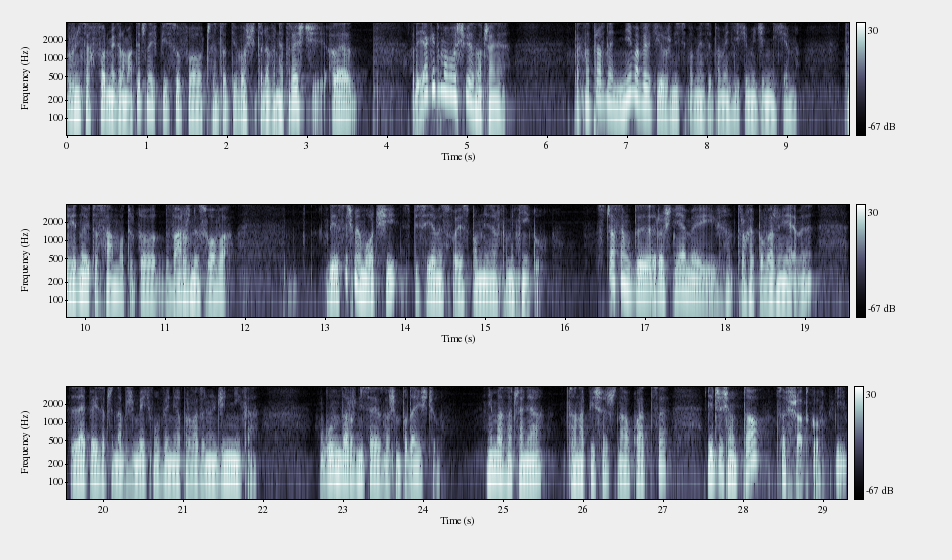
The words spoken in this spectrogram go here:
różnicach w formie gramatycznej wpisów, o częstotliwości dodawania treści, ale ale jakie to ma właściwie znaczenie? Tak naprawdę nie ma wielkiej różnicy pomiędzy pamiętnikiem i dziennikiem. To jedno i to samo, tylko dwa różne słowa. Gdy jesteśmy młodsi, spisujemy swoje wspomnienia w pamiętniku. Z czasem, gdy rośniemy i trochę poważniejemy, lepiej zaczyna brzmieć mówienie o prowadzeniu dziennika. Główna różnica jest w naszym podejściu. Nie ma znaczenia, co napiszesz na okładce, liczy się to, co w środku. I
